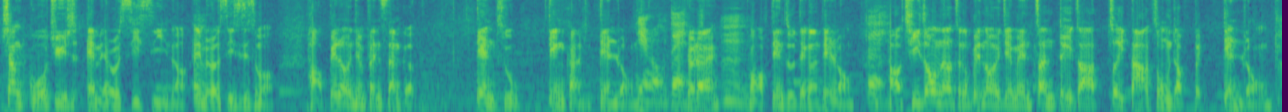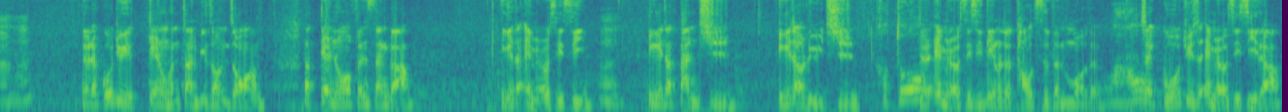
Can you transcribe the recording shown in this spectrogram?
像国巨是 MLCC，你知道 MLCC 是什么？好，被动元件分三个：电阻、电感、电容。电容对，对不对？嗯。哦，电阻、电感、电容。对。好，其中呢，整个被动元件里面占最大最大宗叫被电容。嗯哼。对不对？国巨电容很占比重很重啊。那电容分三个啊，一个叫 MLCC，嗯，一个叫氮值。一个叫铝值，好多对，MLCC 电容就是陶瓷粉末的，哇哦，所以国巨是 MLCC 的啊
